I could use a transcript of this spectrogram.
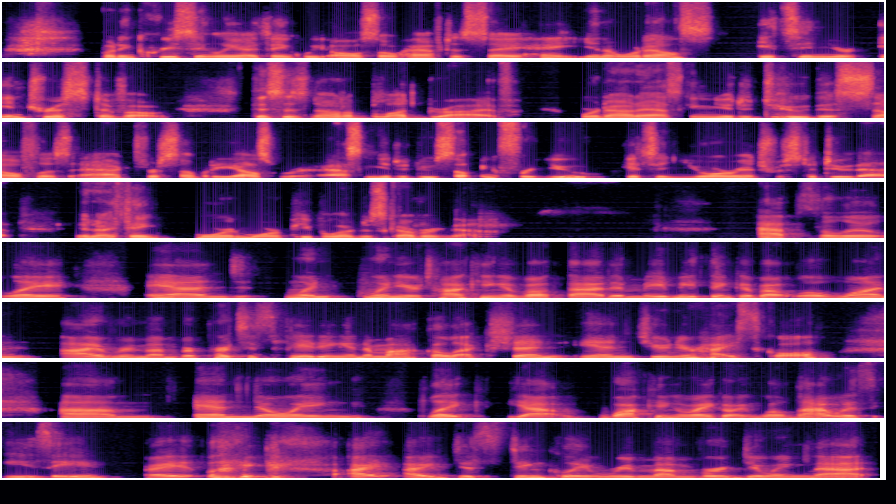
But increasingly, I think we also have to say, hey, you know what else? It's in your interest to vote. This is not a blood drive. We're not asking you to do this selfless act for somebody else. We're asking you to do something for you. It's in your interest to do that. And I think more and more people are discovering that. Absolutely. And when when you're talking about that, it made me think about well, one, I remember participating in a mock election in junior high school um, and knowing like yeah walking away going well that was easy right like i i distinctly remember doing that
